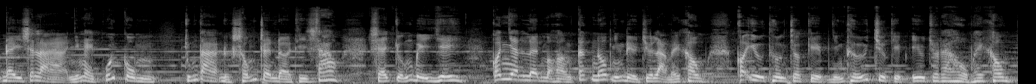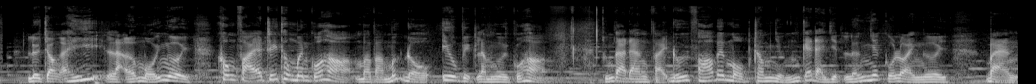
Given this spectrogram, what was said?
đây sẽ là những ngày cuối cùng chúng ta được sống trên đời thì sao? Sẽ chuẩn bị gì? Có nhanh lên mà hoàn tất nốt những điều chưa làm hay không? Có yêu thương cho kịp những thứ chưa kịp yêu cho ra hồn hay không? Lựa chọn ấy là ở mỗi người, không phải ở trí thông minh của họ mà vào mức độ yêu việc làm người của họ. Chúng ta đang phải đối phó với một trong những cái đại dịch lớn nhất của loài người. Bạn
